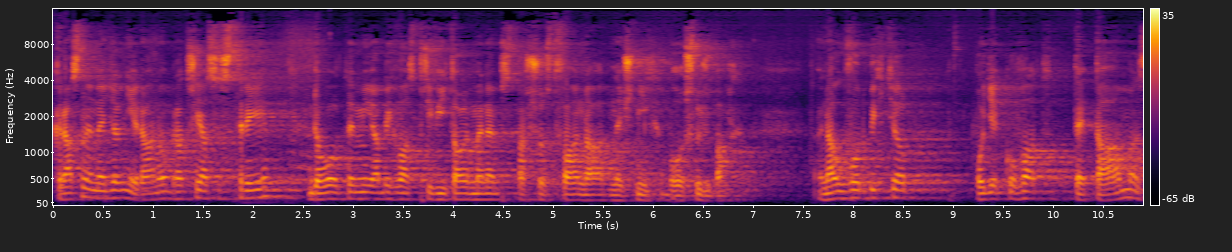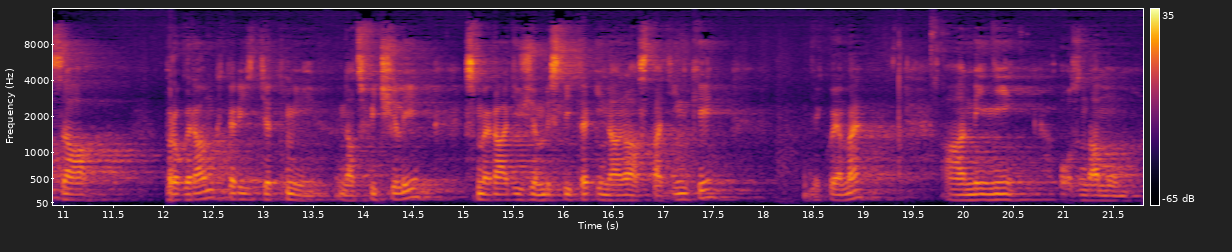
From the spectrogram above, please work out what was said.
Krásné nedělní ráno, bratři a sestry. Dovolte mi, abych vás přivítal jménem staršostva na dnešních bohoslužbách. Na úvod bych chtěl poděkovat tetám za program, který s dětmi nacvičili. Jsme rádi, že myslíte i na nás tatínky. Děkujeme. A nyní oznamu,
